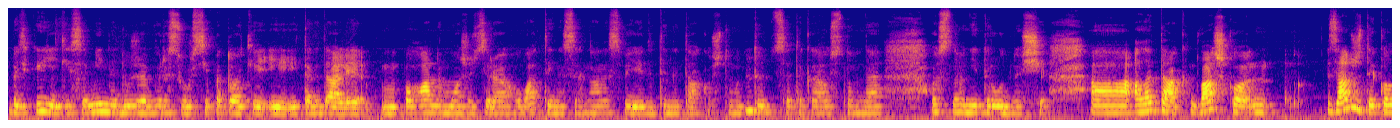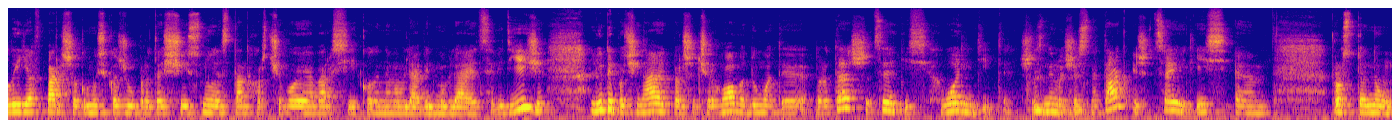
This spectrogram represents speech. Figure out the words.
батьки, які самі не дуже в ресурсі потоки і, і так далі, погано можуть зреагувати на сигнали своєї дитини також. Тому Мгм. тут це таке основне, основні труднощі. А, але так, важко. Завжди, коли я вперше комусь кажу про те, що існує стан харчової аверсії, коли немовля відмовляється від їжі, люди починають першочергово думати про те, що це якісь хворі діти, що з ними щось не так, і що це якісь ем, просто ну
